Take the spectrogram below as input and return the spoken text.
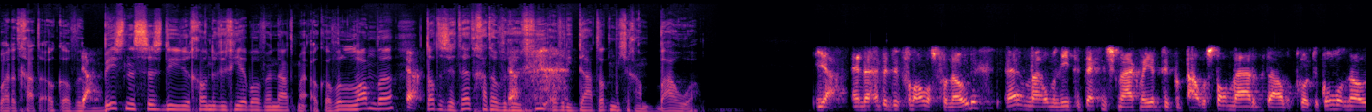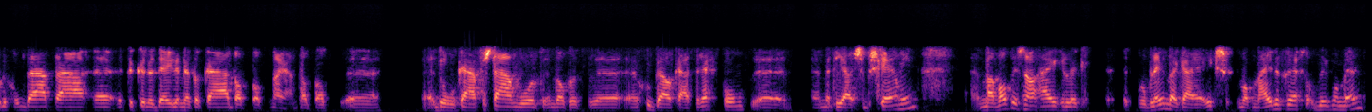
Maar het gaat ook over businesses die gewoon de regie hebben over hun data. Maar ook over landen. Dat is het. Hè? Het gaat over de regie over die data. Dat moet je gaan bouwen. Ja, en daar heb je natuurlijk van alles voor nodig. Hè? Maar om het niet te technisch te maken, maar je hebt natuurlijk bepaalde standaarden, bepaalde protocollen nodig om data uh, te kunnen delen met elkaar. Dat dat, nou ja, dat, dat uh, door elkaar verstaan wordt en dat het uh, goed bij elkaar terechtkomt met de juiste bescherming. Maar wat is nou eigenlijk het probleem bij Gaia X, wat mij betreft op dit moment?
